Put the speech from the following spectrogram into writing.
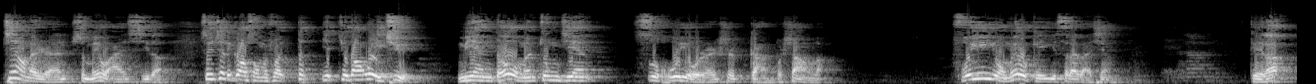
这样的人是没有安息的。所以这里告诉我们说，当就当畏惧，免得我们中间似乎有人是赶不上了。福音有没有给以色列百姓？给了。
